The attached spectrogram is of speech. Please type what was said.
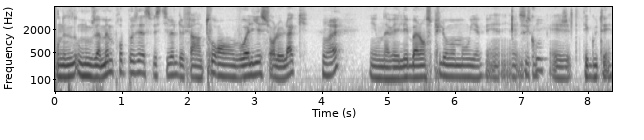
On, a- on nous a même proposé à ce festival de faire un tour en voilier sur le lac. Ouais. Et on avait les balances pile au moment où il y avait. C'est con. Et j'étais dégoûté.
